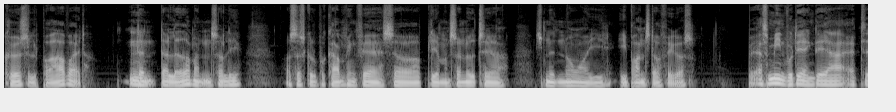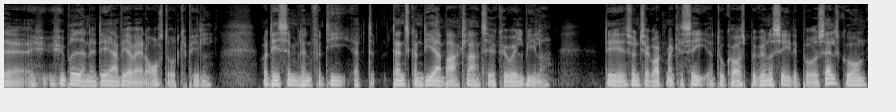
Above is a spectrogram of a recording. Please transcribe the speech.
kørsel på arbejde. Mm. Den, der lader man den så lige, og så skal du på campingferie, så bliver man så nødt til at smide den over i, i brændstof, ikke også? Altså min vurdering, det er, at øh, hybriderne, det er ved at være et overstået kapitel. Og det er simpelthen fordi, at danskerne, de er bare klar til at købe elbiler. Det synes jeg godt, man kan se, og du kan også begynde at se det på salgskurven.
